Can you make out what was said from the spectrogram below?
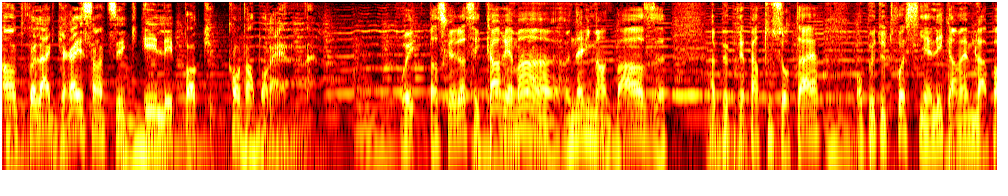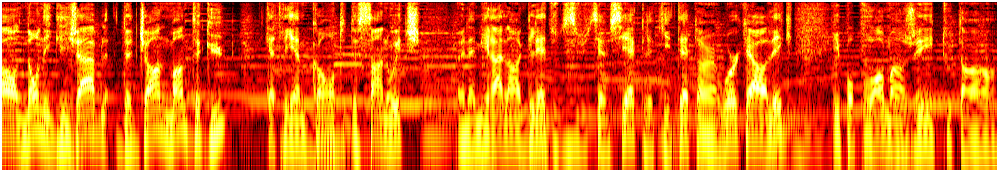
entre la Grèce antique et l'époque contemporaine. Oui, parce que là, c'est carrément un, aliment de base à peu près partout sur Terre. On peut toutefois signaler quand même l'apport non négligeable de John Montagu, quatrième comte de Sandwich, un amiral anglais du 18e siècle qui était un workaholic et pour pouvoir manger tout en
